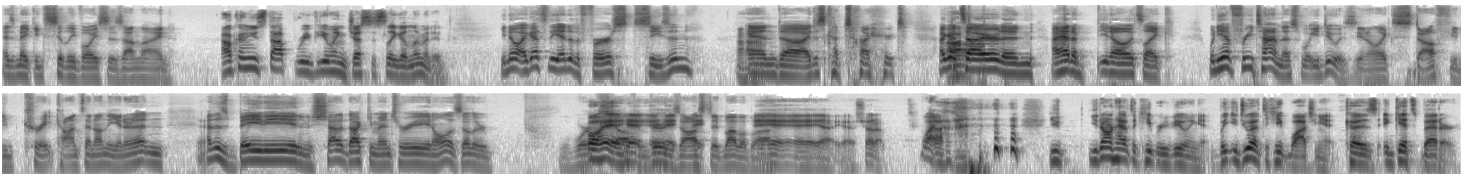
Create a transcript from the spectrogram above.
as making silly voices online. How come you stop reviewing Justice League Unlimited? You know, I got to the end of the first season, Uh-huh. and uh, I just got tired. I got Oh. tired, and I had a. You know, it's like when you have free time, that's what you do. Is you know, like stuff. You do create content on the internet, and I had this baby, and shot a documentary, and all this other work Oh, hey, stuff. hey, I'm hey, very hey, exhausted. Blah blah blah. Yeah, yeah, yeah, yeah, yeah. Shut up. What? Uh, you you don't have to keep reviewing it, but you do have to keep watching it because it gets better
